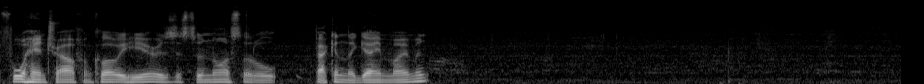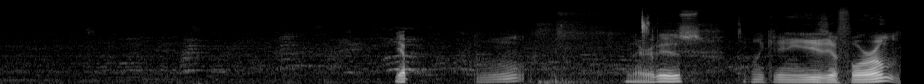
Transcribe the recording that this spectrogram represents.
Forehand trail from Chloe here is just a nice little back in the game moment. Yep, Mm, there it is. doesn't make it any easier for him.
